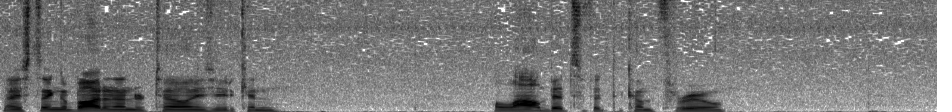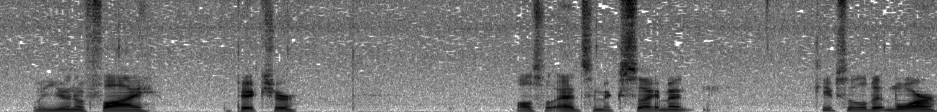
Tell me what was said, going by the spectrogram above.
Nice thing about an undertone is you can allow bits of it to come through. Will unify the picture. Also add some excitement. Keeps a little bit more,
